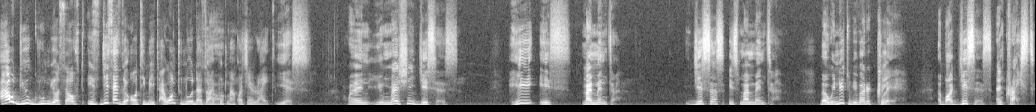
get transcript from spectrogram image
how do you groom yourself? To, is Jesus the ultimate? I want to know that so no. I put my question right. Yes. When you mention Jesus, he is my mentor. Jesus is my mentor. But we need to be very clear about Jesus and Christ.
